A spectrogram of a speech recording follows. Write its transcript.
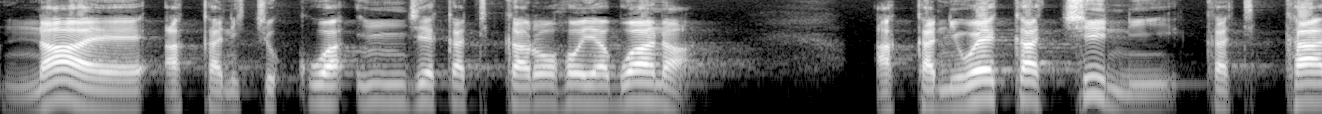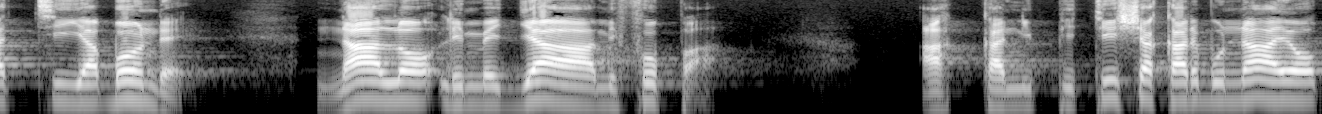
naye akanichukua nje katika roho ya Bwana, akaniweka chini katikati ya bonde, nalo limejaa mifupa. Akanipitisha karibu nayo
